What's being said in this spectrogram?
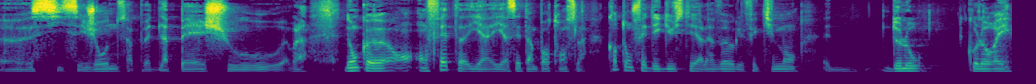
Euh, si c'est jaune, ça peut être de la pêche ou voilà. Donc euh, en, fait, il y, y, a cette importance-là. Quand on fait déguster à l'aveugle, effectivement, de l'eau colorée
